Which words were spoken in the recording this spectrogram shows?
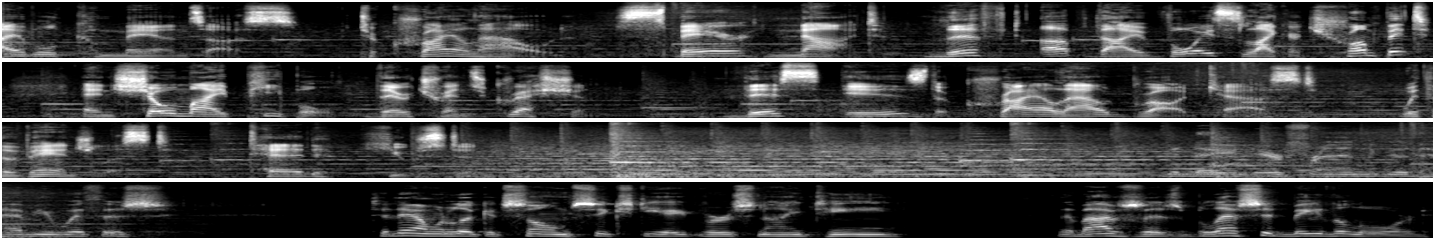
Bible commands us to cry aloud, Spare not, lift up thy voice like a trumpet, and show my people their transgression. This is the Cry Aloud broadcast with evangelist Ted Houston. Good day, dear friend. Good to have you with us. Today I want to look at Psalm 68, verse 19. The Bible says, Blessed be the Lord,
